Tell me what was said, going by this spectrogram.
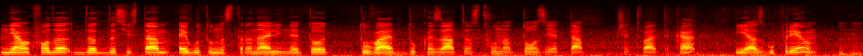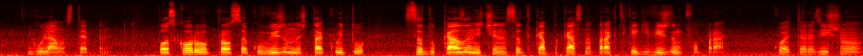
няма какво да, да, да си оставям егото на страна или не. То, това е доказателство на този етап, че това е така и аз го приемам mm-hmm. голяма степен. По-скоро въпросът, ако виждам неща, които са доказани, че не са така, пък аз на практика ги виждам какво правя, което е различно,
